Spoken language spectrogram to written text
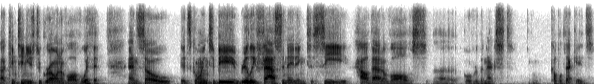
uh, continues to grow and evolve with it. And so it's going to be really fascinating to see how that evolves over the next couple decades.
